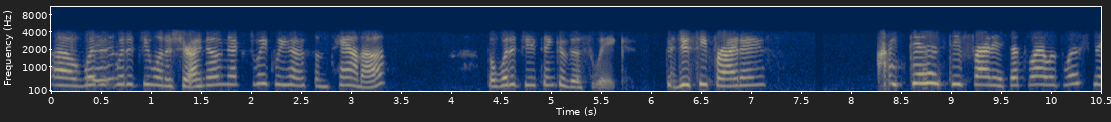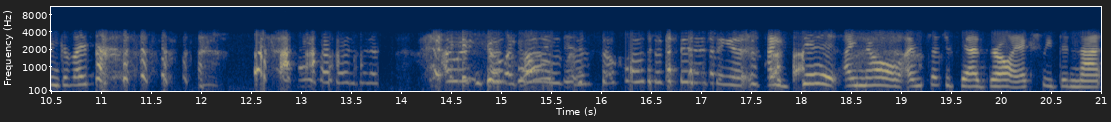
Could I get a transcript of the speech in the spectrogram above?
Uh, what did, what did you want to share? I know next week we have some Tana, but what did you think of this week? Did you see Fridays? I didn't see Fridays. That's why I was listening because I thought. I thought I was gonna. I was so like, close. oh, I was so close to finishing it. I did. I know. I'm such a bad girl. I actually did not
